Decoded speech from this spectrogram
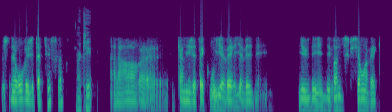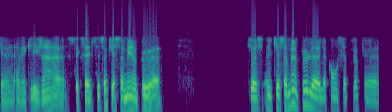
plus neuro-végétatif. OK. Alors, euh, quand les fait oui, il y avait, il y avait il y a eu des, bonnes discussions avec, avec les gens. c'est, c'est ça qui a semé un peu qui, a, semé un peu le, le concept là que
